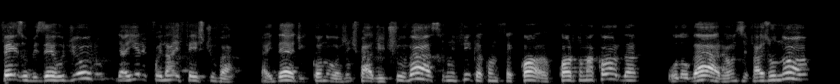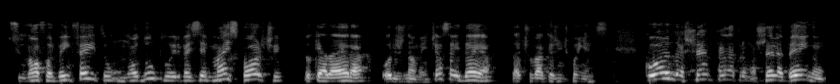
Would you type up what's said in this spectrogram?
fez o bezerro de ouro, e aí ele foi lá e fez chuva. A ideia de quando a gente fala de chuva significa quando você corta uma corda, o lugar onde você faz o nó, se o nó for bem feito, um nó duplo, ele vai ser mais forte do que ela era originalmente. Essa é a ideia da chuva que a gente conhece. Quando Hashem fala para Moshe Rabbeinu,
